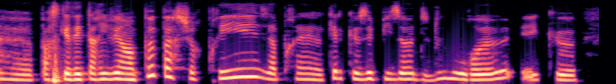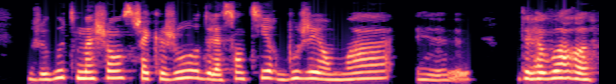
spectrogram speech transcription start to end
euh, parce qu'elle est arrivée un peu par surprise après quelques épisodes douloureux et que je goûte ma chance chaque jour de la sentir bouger en moi, de la voir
